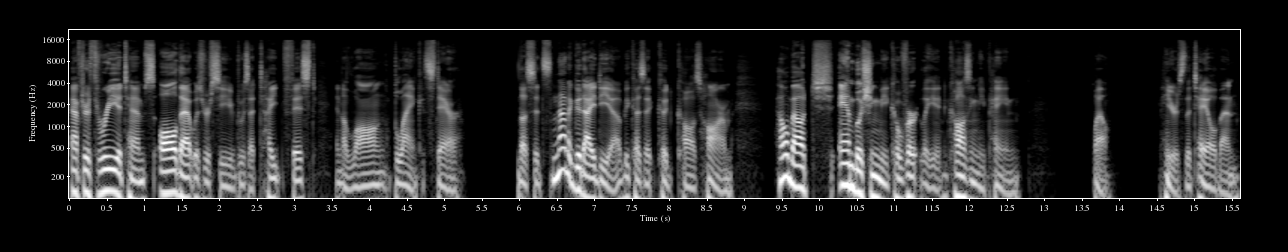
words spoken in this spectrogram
After three attempts, all that was received was a tight fist and a long, blank stare. Thus, it's not a good idea because it could cause harm. How about ambushing me covertly and causing me pain? Well, here's the tale then.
